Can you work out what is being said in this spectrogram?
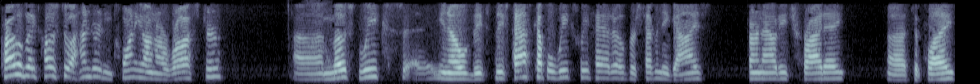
probably close to 120 on our roster. Uh, most weeks, uh, you know, these, these past couple weeks, we've had over 70 guys turn out each Friday uh, to play.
